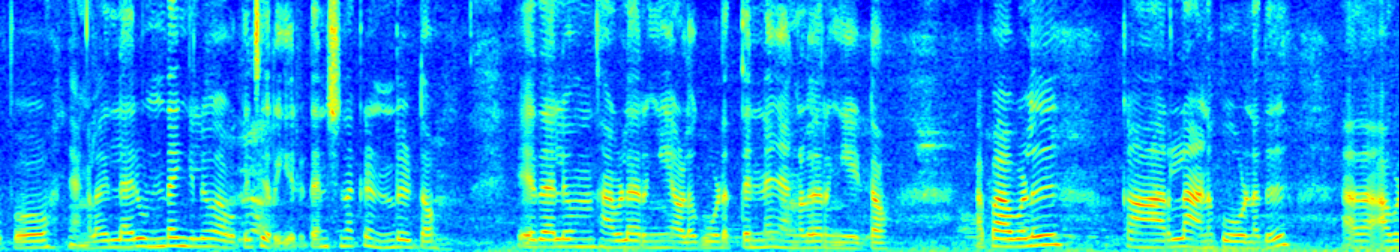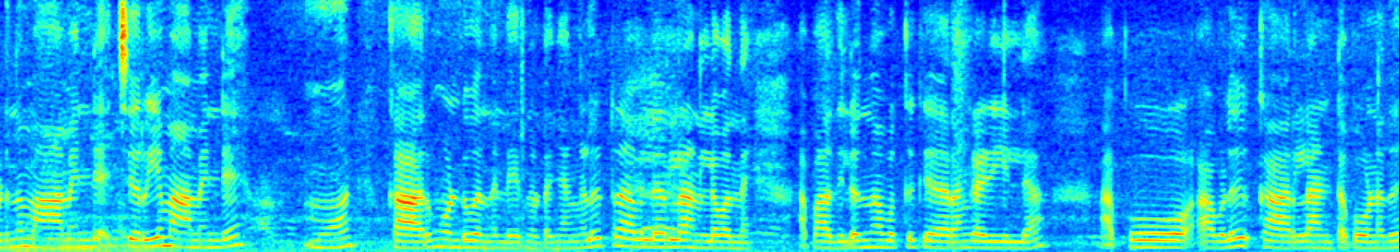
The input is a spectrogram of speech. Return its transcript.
അപ്പോൾ ഞങ്ങളെല്ലാവരും ഉണ്ടെങ്കിലും അവൾക്ക് ചെറിയൊരു ടെൻഷനൊക്കെ ഉണ്ട് കേട്ടോ. ഏതായാലും അവൾ ഇറങ്ങി അവളെ കൂടെ തന്നെ ഞങ്ങൾ ഇറങ്ങി കേട്ടോ. അപ്പോൾ അവൾ കാറിലാണ് പോണത്. അവിടുന്ന് മാമന്റെ ചെറിയ മാമന്റെ മോൻ കാറും കൊണ്ട് വന്നിട്ടുണ്ടായിരുന്നു കേട്ടോ. ഞങ്ങൾ ട്രാവലറിലാണല്ലോ വന്നത് അപ്പോൾ അതിലൊന്നും അവൾക്ക് കയറാൻ കഴിയില്ല. അപ്പോൾ അവൾ കാറിലാണ് കേട്ടോ പോണത്.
